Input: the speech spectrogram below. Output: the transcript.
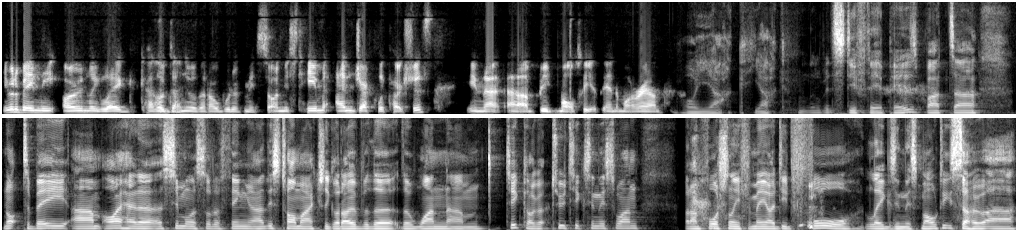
he would have been the only leg, Caleb Daniel, that I would have missed. So I missed him and Jack Lukosius in that uh, big multi at the end of my round. Oh, yuck, yuck. A little bit stiff there, Pez, but uh, not to be. Um, I had a, a, similar sort of thing. Uh, this time I actually got over the, the one um, tick. I got two ticks in this one. But unfortunately for me, I did four legs in this multi, so uh,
